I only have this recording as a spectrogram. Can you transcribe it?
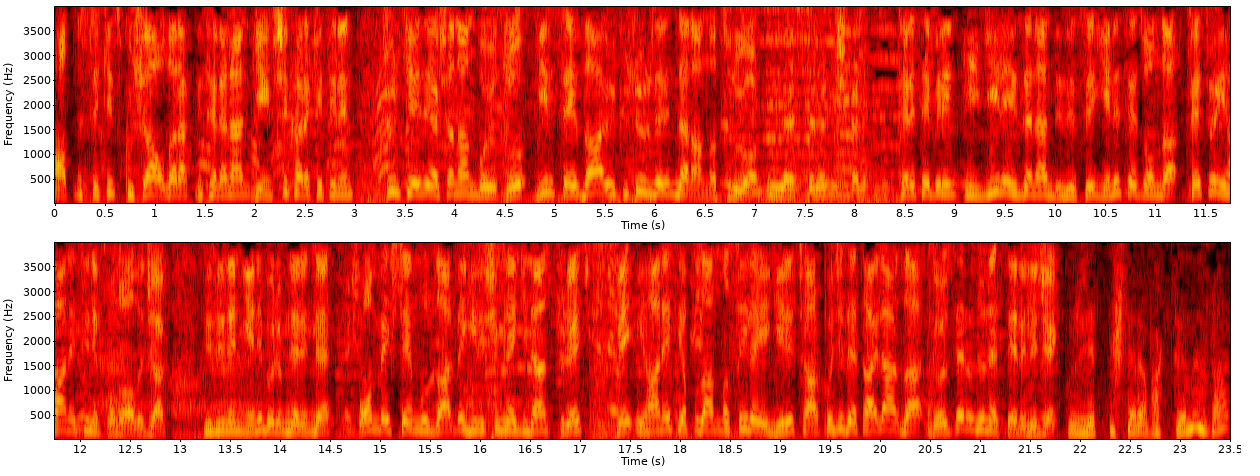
68 kuşağı olarak nitelenen gençlik hareketinin Türkiye'de yaşanan boyutu bir sevda öyküsü üzerinden anlatılıyor. üniversiteleri işgal etti. TRT1'in ilgiyle izlenen dizisi yeni sezonda FETÖ ihanetini konu alacak. Dizinin yeni bölümlerinde 15 Temmuz darbe girişimine giden süreç ve ihanet yapılanmasıyla ilgili çarpıcı detaylar da gözler önüne serilecek. 1970'lere baktığımızda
